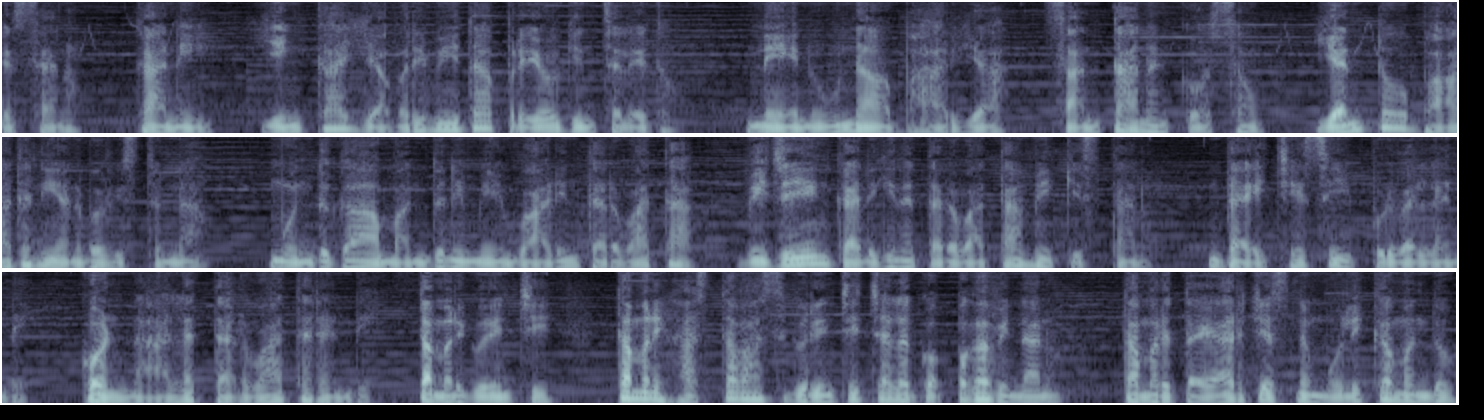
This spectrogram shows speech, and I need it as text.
చేశాను. కాని ఇంకా ఎవరి మీద ప్రయోగించలేదు. నేను నా భార్య సంతానం కోసం ఎంతో బాధని అనుభవిస్తున్నా. ముందుగా మందుని మేం వాడిన తర్వాత విజయం కలిగిన తర్వాత మీకిస్తాను. దయచేసి ఇప్పుడు వెళ్ళండి. కొన్నాళ్ళ తర్వాత రండి. తమరి గురించి తమరి హస్తవాసి గురించి చాలా గొప్పగా విన్నాను. తమరు తయారు చేసిన మూలికా మందు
